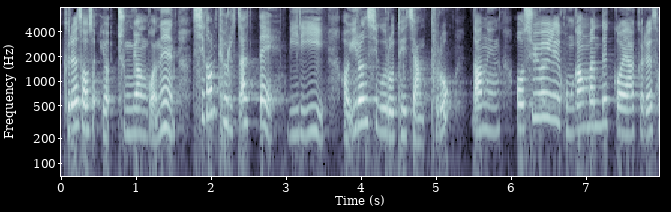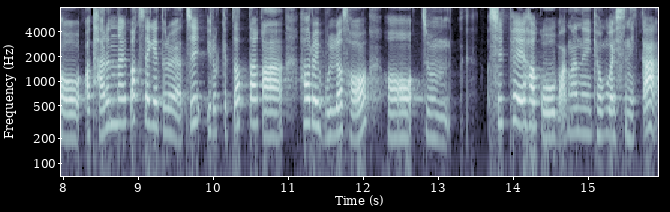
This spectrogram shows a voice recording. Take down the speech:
그래서 여- 중요한 거는 시간표를 짤 때 미리 어, 이런 식으로 되지 않도록 나는 어, 수요일 공강 만 들 거야. 그래서 아, 다른 날 빡세게 들어야지. 이렇게 짰다가 하루에 몰려서 어, 좀 실패하고 망하는 경우가 있으니까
